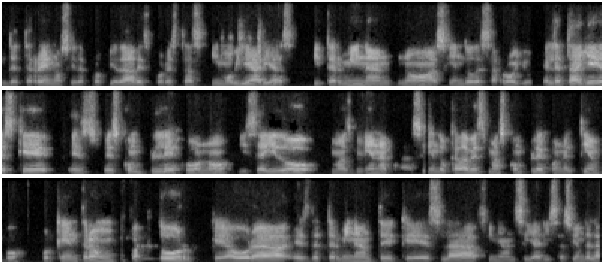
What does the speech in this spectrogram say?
de terrenos y de propiedades por estas inmobiliarias y terminan no haciendo desarrollo. El detalle es que es, es complejo, ¿no? Y se ha ido más bien haciendo cada vez más complejo en el tiempo porque entra un factor que ahora es determinante, que es la financiarización de la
